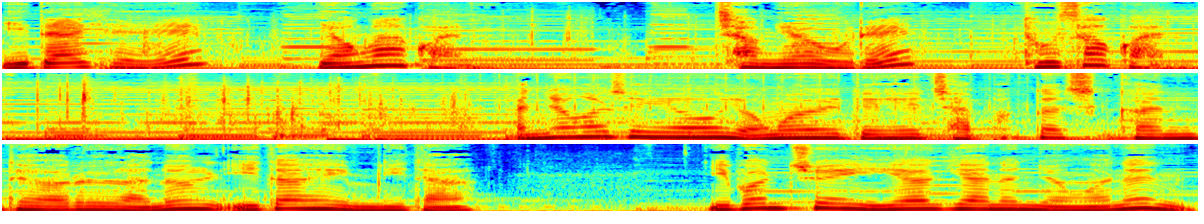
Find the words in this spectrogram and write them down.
이다혜의 영화관, 정여울의 도서관. 안녕하세요. 영화에 대해 잡학다식한 대화를 나눌 이다혜입니다. 이번 주에 이야기하는 영화는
